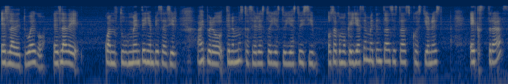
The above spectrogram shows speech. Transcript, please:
es la de tu ego, es la de cuando tu mente ya empieza a decir, ay, pero tenemos que hacer esto y esto y esto y si, o sea, como que ya se meten todas estas cuestiones extras.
